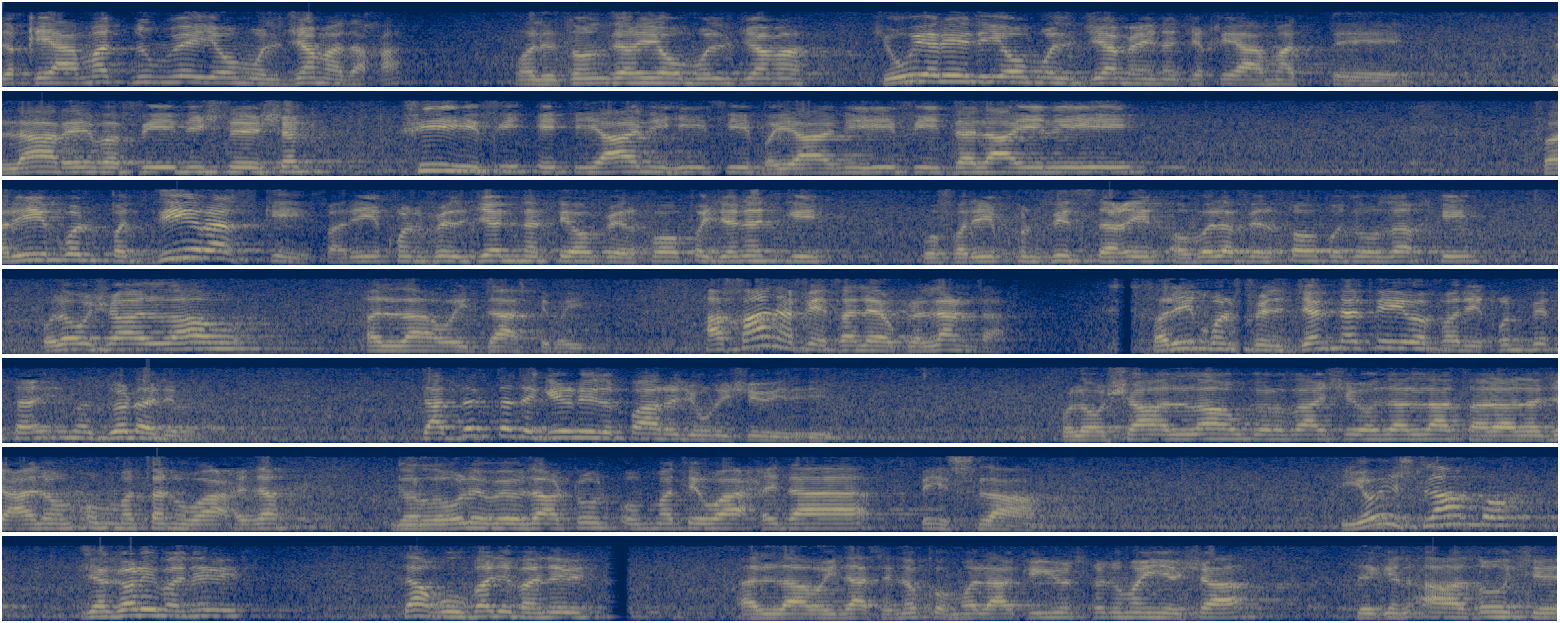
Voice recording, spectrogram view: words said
د قیامت نوم وی یوم الجمع دغه ولتنذر یوم الجمع چې ویری دی یوم الجمع نه چې قیامت ته لا ریب فی نشته شک فيه في اتيانه في بيانه في دلائله فريق قديرس کی فريق في الجنه او فرقو په جنت کی وفريق في السعير او بل فرقو په دوزخ کی ولو شاء الله الله وي داسې وي اسانه فیصله وکړه لنډه فريق في الجنه وفريق في السعير ګډل دا دلته د ګډې لپاره جوړ شوی دی ولو شاء الله ګرځا شي او الله تعالی لجعلهم امه واحده ګرځول وی دا ټول امه واحده په اسلام یو اسلام بو جګړې بنوي دا غوبلې بنوي الله وی دا څه نکوم ولکه یسلم من یشا لیکن اعزو چې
